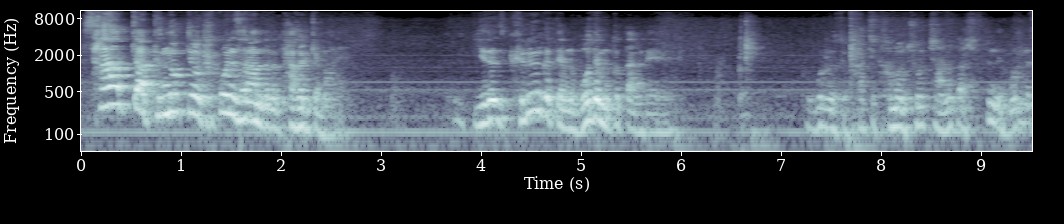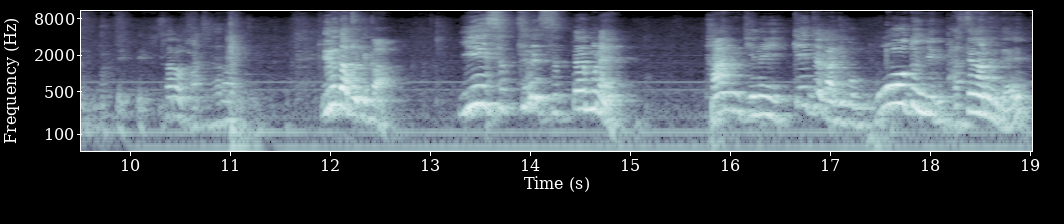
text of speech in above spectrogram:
사업자 등록증을 갖고 있는 사람들은 다 그렇게 말해. 이런 그런 것 때문에 못해 먹겠다 그래. 모르겠어요. 같이 가면 좋지 않을까 싶은데 모르겠어요. 서로 같이 살아야 돼. 이러다 보니까 이 스트레스 때문에 간 기능이 깨져가지고 모든 일이 발생하는데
